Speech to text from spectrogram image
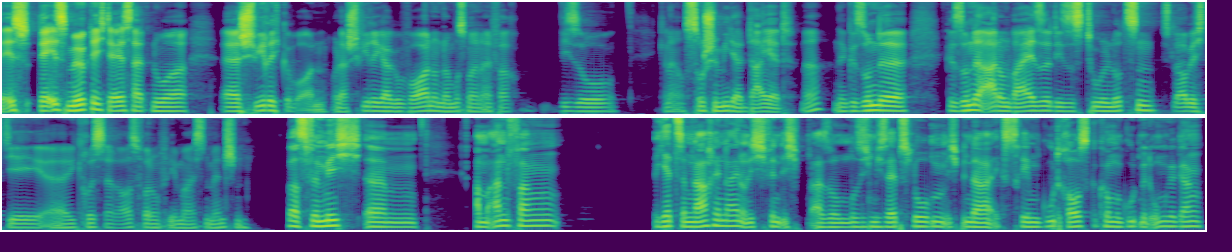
der ist, der ist möglich, der ist halt nur äh, schwierig geworden oder schwieriger geworden und da muss man einfach wie so, Ahnung, Social Media Diet, ne? eine gesunde, gesunde Art und Weise dieses Tool nutzen, ist, glaube ich, die, äh, die größte Herausforderung für die meisten Menschen. Was für mich ähm, am Anfang, jetzt im Nachhinein, und ich finde, ich, also muss ich mich selbst loben, ich bin da extrem gut rausgekommen gut mit umgegangen.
